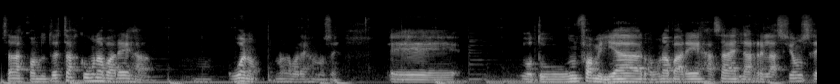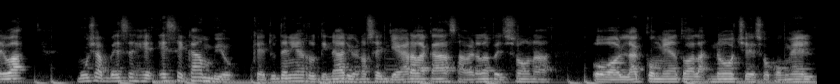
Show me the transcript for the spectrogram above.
¿Sabes? Cuando tú estás con una pareja, bueno, una pareja no sé, eh, o tu, un familiar o una pareja, ¿sabes? La relación se va. Muchas veces e, ese cambio que tú tenías rutinario, no sé, llegar a la casa, ver a la persona o hablar con ella todas las noches o con él,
